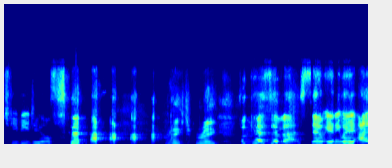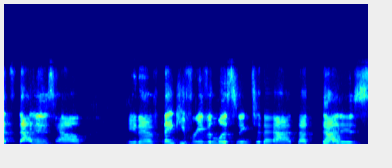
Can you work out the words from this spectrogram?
TV deals Right. Right. because of us. So anyway, I, that is how you know. Thank you for even listening to that. That that Yeah. is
